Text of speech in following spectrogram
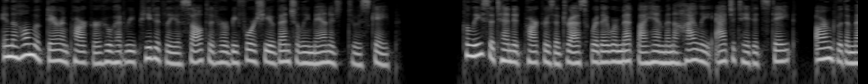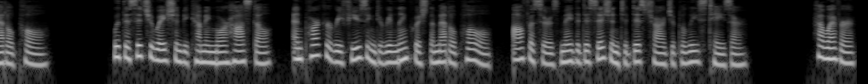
in the home of Darren Parker, who had repeatedly assaulted her before she eventually managed to escape. Police attended Parker's address where they were met by him in a highly agitated state, armed with a metal pole. With the situation becoming more hostile, and Parker refusing to relinquish the metal pole, officers made the decision to discharge a police taser. However,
